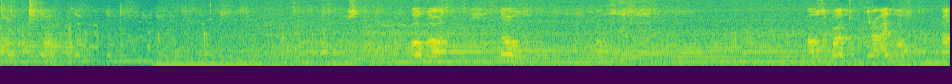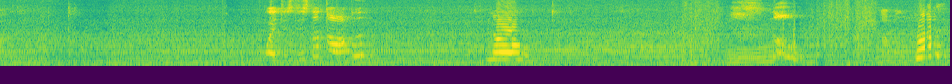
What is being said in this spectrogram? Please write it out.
No, no, no, no, no, no, no. Oh god, no. Oh god. I was about to drive off the map. Wait, is this the top? No, No! First-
